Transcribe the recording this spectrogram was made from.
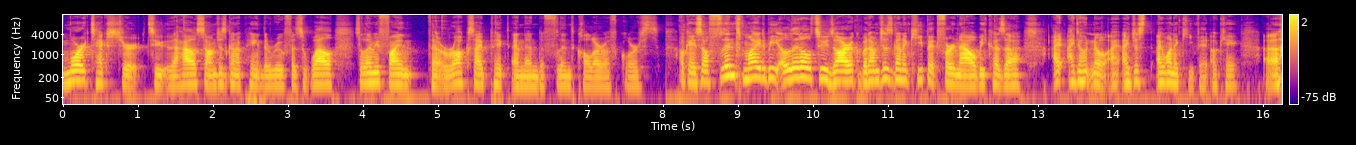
more texture to the house so I'm just gonna paint the roof as well. So let me find the rocks I picked and then the flint color of course. Okay so flint might be a little too dark but I'm just gonna keep it for now because uh I, I don't know. I, I just I want to keep it okay? Uh,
